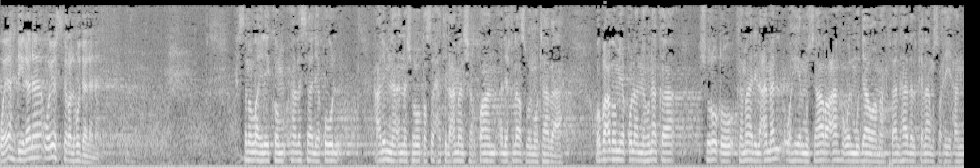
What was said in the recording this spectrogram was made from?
ويهدي لنا ويسر الهدى لنا. أحسن الله إليكم. هذا السائل يقول علمنا أن شروط صحة العمل شرطان الإخلاص والمتابعة. وبعضهم يقول أن هناك شروط كمال العمل وهي المسارعة والمداومة. فهل هذا الكلام صحيحا؟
